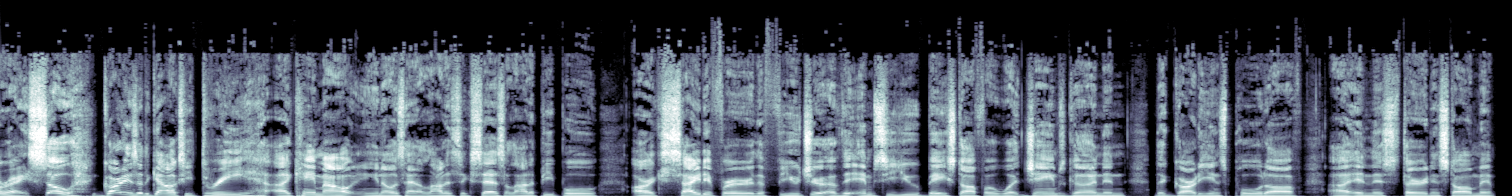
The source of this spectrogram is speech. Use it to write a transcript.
All right, so Guardians of the Galaxy 3 uh, came out, you know, it's had a lot of success. A lot of people are excited for the future of the MCU based off of what James Gunn and the Guardians pulled off uh, in this third installment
